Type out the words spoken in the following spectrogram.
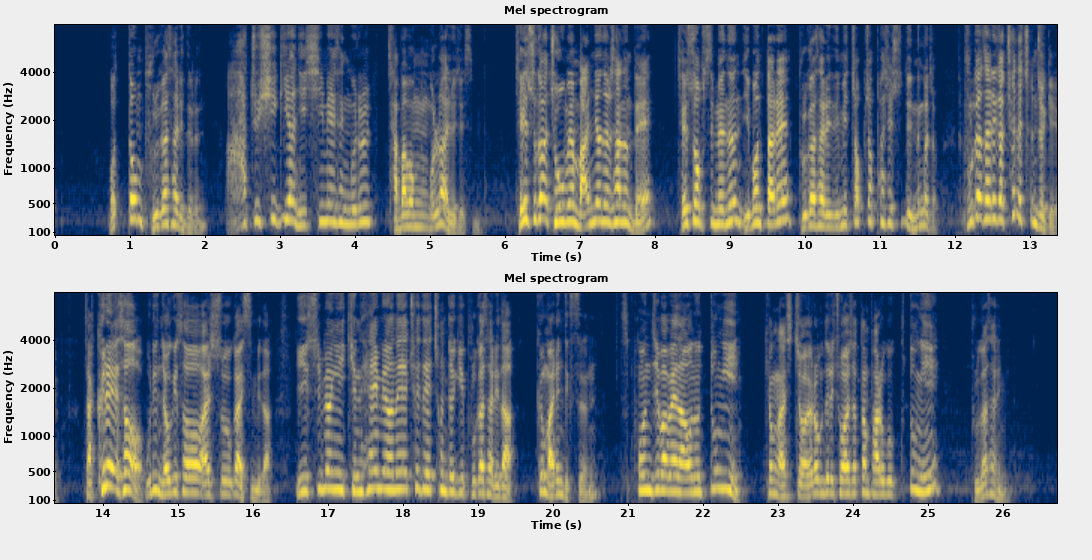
어떤 불가사리들은 아주 희귀한 이 심해 생물을 잡아먹는 걸로 알려져 있습니다. 재수가 좋으면 만 년을 사는데 재수 없으면은 이번 달에 불가사리님이 쩝쩝하실 수도 있는 거죠. 불가사리가 최대 천적이에요. 자, 그래서 우리는 여기서 알 수가 있습니다. 이 수명이 긴 해면의 최대 천적이 불가사리다. 그 말인즉슨 스폰지밥에 나오는 뚱이 기억나시죠? 여러분들이 좋아하셨던 바로 그 뚱이 불가사리입니다.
